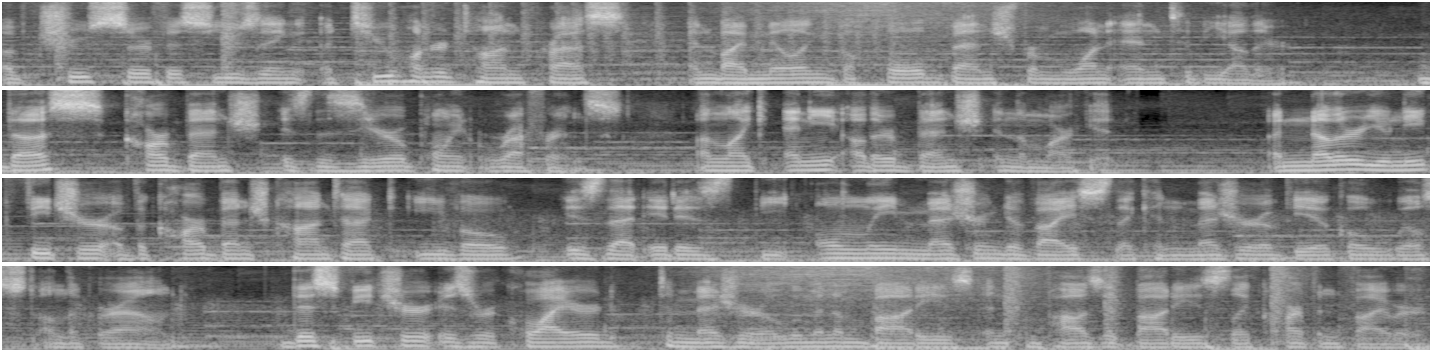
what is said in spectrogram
of true surface using a 200 ton press and by milling the whole bench from one end to the other. Thus, Carbench is the zero point reference, unlike any other bench in the market. Another unique feature of the Carbench Contact Evo is that it is the only measuring device that can measure a vehicle whilst on the ground. This feature is required to measure aluminum bodies and composite bodies like carbon fiber.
